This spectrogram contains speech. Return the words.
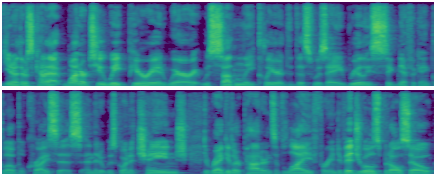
you know, there was kind of that one or two week period where it was suddenly clear that this was a really significant global crisis and that it was going to change the regular patterns of life for individuals, but also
